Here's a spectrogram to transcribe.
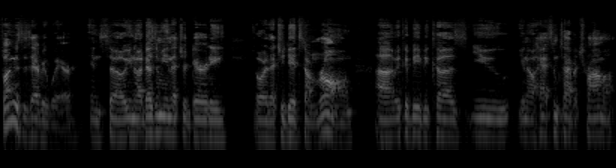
fungus is everywhere. And so, you know, it doesn't mean that you're dirty or that you did something wrong. Um, it could be because you, you know, had some type of trauma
